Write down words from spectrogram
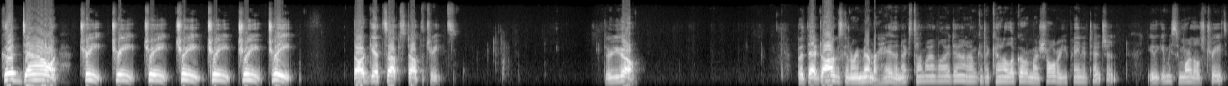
Good down. Treat, treat, treat, treat, treat, treat, treat. Dog gets up, stop the treats. There you go. But that dog is going to remember hey, the next time I lie down, I'm going to kind of look over my shoulder. Are you paying attention? You gonna give me some more of those treats?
